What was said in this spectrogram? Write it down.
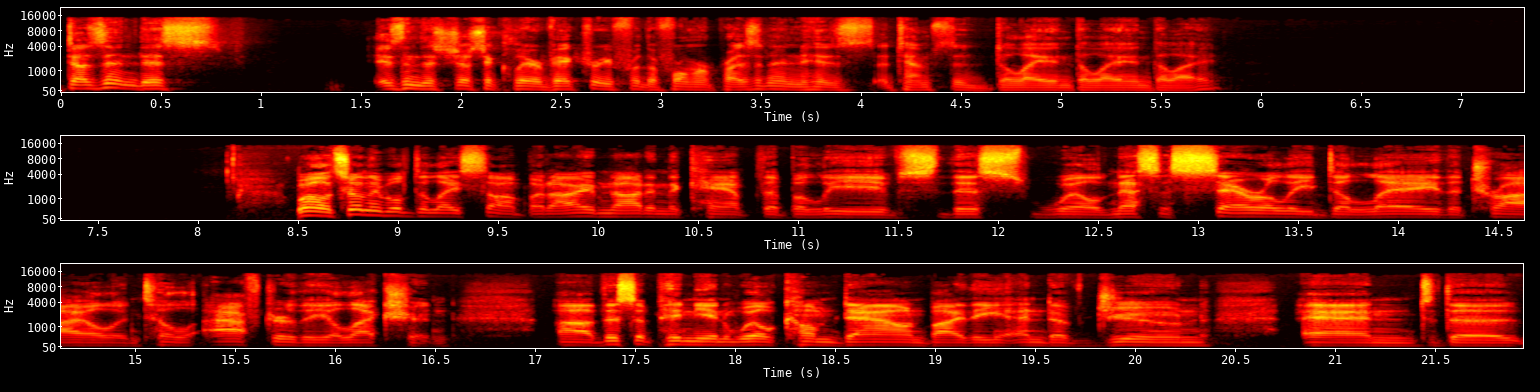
doesn't this isn't this just a clear victory for the former president in his attempts to delay and delay and delay? Well, it certainly will delay some, but I am not in the camp that believes this will necessarily delay the trial until after the election. Uh, this opinion will come down by the end of June, and the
